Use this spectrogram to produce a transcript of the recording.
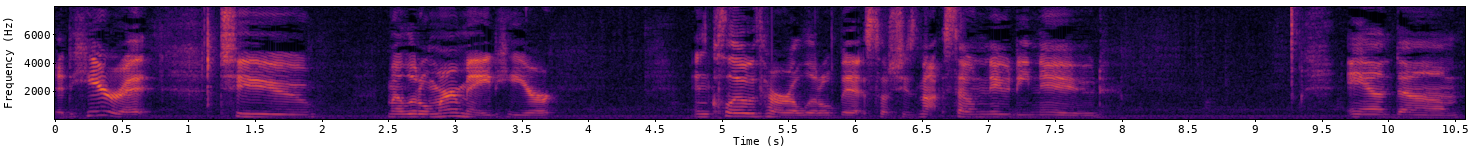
adhere it to my little mermaid here and clothe her a little bit so she's not so nudie nude. And um,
